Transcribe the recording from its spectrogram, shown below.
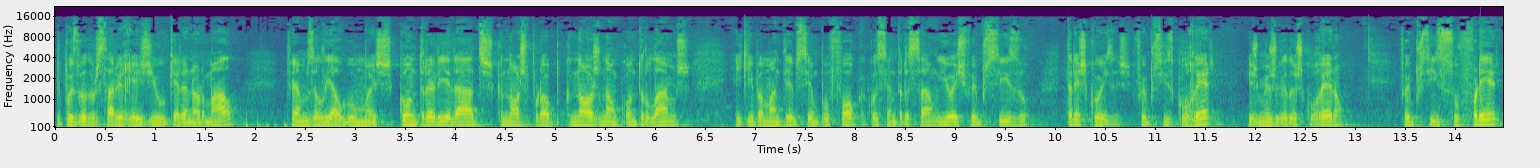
depois o adversário reagiu, o que era normal, tivemos ali algumas contrariedades que nós próprios, que nós não controlamos, a equipa manteve sempre o foco, a concentração, e hoje foi preciso três coisas, foi preciso correr, e os meus jogadores correram, foi preciso sofrer,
